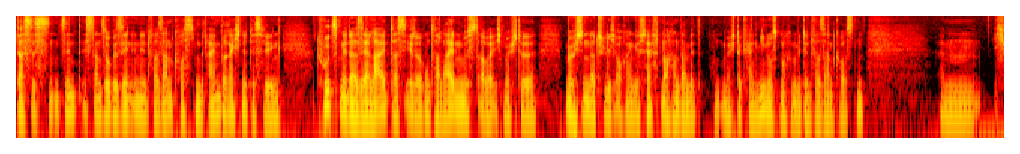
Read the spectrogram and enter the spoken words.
das ist, sind, ist dann so gesehen in den Versandkosten mit einberechnet. Deswegen tut es mir da sehr leid, dass ihr darunter leiden müsst, aber ich möchte, möchte natürlich auch ein Geschäft machen damit und möchte kein Minus machen mit den Versandkosten. Ähm, ich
